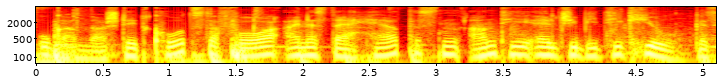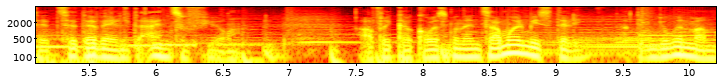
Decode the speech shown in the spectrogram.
Uganda steht kurz davor, eines der härtesten Anti-LGBTQ-Gesetze der Welt einzuführen. Afrika-Korrespondent Samuel Misteli hat den jungen Mann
